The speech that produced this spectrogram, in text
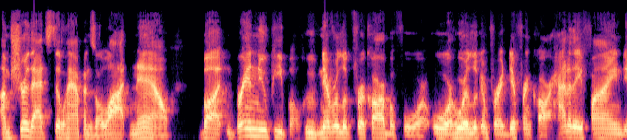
I'm sure that still happens a lot now, but brand new people who've never looked for a car before or who are looking for a different car, how do they find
